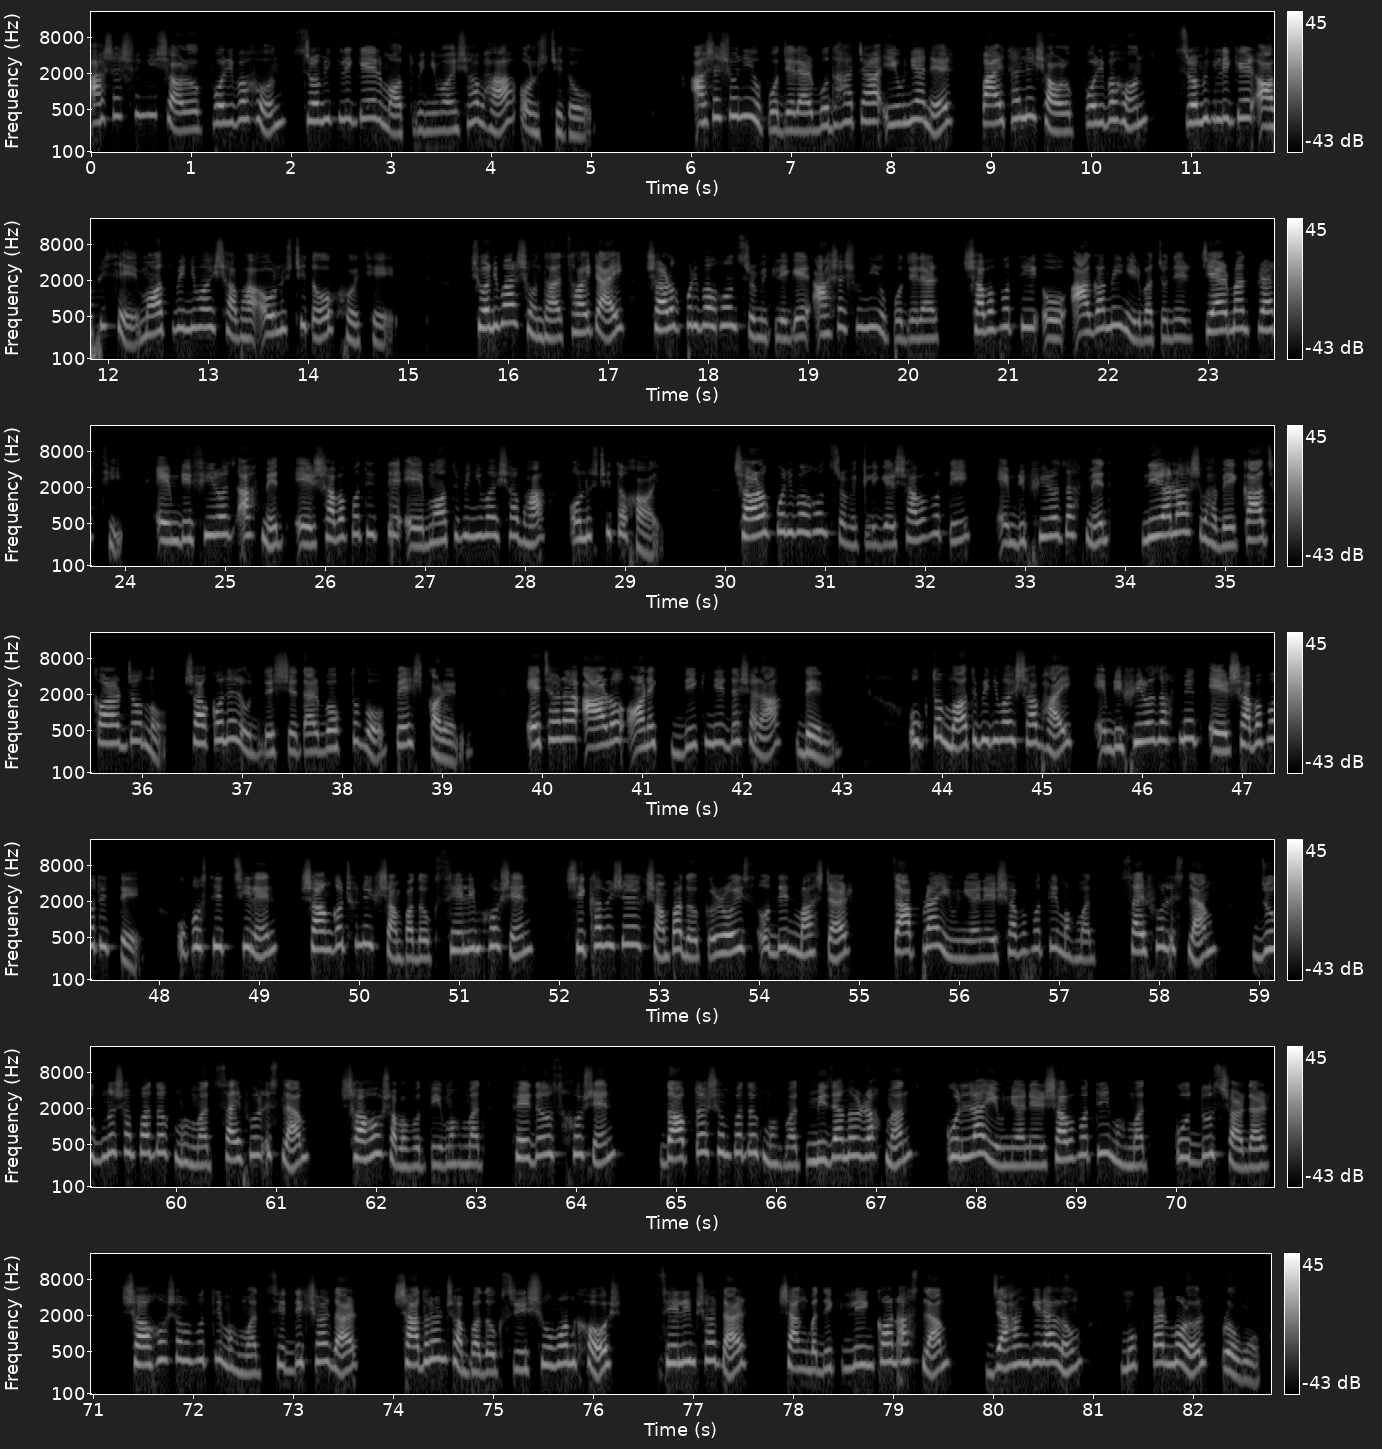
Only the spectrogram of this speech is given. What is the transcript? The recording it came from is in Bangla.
আশাশুনি সড়ক পরিবহন শ্রমিক লীগের মতবিনিময় সভা অনুষ্ঠিত। আশাশুনি উপজেলার বুধাটা ইউনিয়নের পাইথালি সড়ক পরিবহন শ্রমিক লীগের অফিসে মত বিনিময় সভা অনুষ্ঠিত হয়েছে। শনিবার সন্ধ্যা ছয়টায় সড়ক পরিবহন শ্রমিক লীগের আশাশুনি উপজেলার সভাপতি ও আগামী নির্বাচনের চেয়ারম্যান প্রার্থী এমডি ফিরোজ আহমেদ এর সভাপতিত্বে এ মতবিনিময় সভা অনুষ্ঠিত হয়। সড়ক পরিবহন শ্রমিক লীগের সভাপতি এমডি ফিরোজ আহমেদ নিরলসভাবে কাজ করার জন্য সকলের উদ্দেশ্যে তার বক্তব্য পেশ করেন। এছাড়া আরও অনেক দিক নির্দেশনা দেন। উক্ত মত বিনিময় সভায় এমডি ফিরোজ আহমেদ এর সভাপতিত্বে উপস্থিত ছিলেন সাংগঠনিক সম্পাদক সেলিম হোসেন, শিক্ষা বিষয়ক সম্পাদক রইস উদ্দিন মাস্টার, চাপড়া ইউনিয়নের সভাপতি মোহাম্মদ সাইফুল ইসলাম, যুগ্ম সম্পাদক মোহাম্মদ সাইফুল ইসলাম সহ সভাপতি মোহাম্মদ ফেরদৌস হোসেন, দপ্তর সম্পাদক মোহাম্মদ মিজানুর রহমান, কুল্লা ইউনিয়নের সভাপতি মোহাম্মদ কুদ্দুস সর্দার সহ সভাপতি মোহাম্মদ সিদ্দিক সর্দার, সাধারণ সম্পাদক শ্রী সুমন ঘোষ, সেলিম সর্দার, সাংবাদিক লিঙ্কন আসলাম, জাহাঙ্গীর আলম, মুক্তার মোড়ল প্রমুখ।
